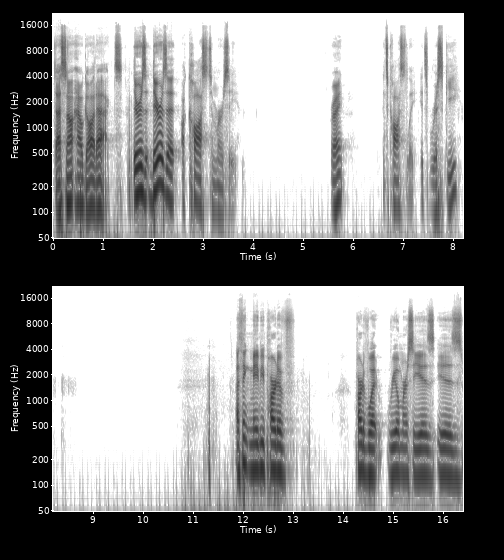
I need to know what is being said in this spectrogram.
That's not how God acts. There is, there is a, a cost to mercy, right? It's costly, it's risky. I think maybe part of part of what real mercy is is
